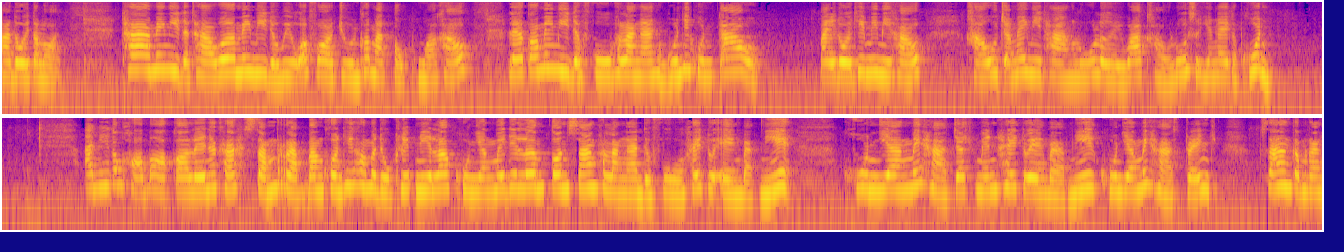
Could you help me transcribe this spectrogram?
มาโดยตลอด ถ้าไม่มี The Tower ไม่มี The Wheel of Fortune เข้ามาตบหัวเขา แล้วก็ไม่มี The Full พลังงานของคุณที่คุณก้าวไปโดยที่ไม่มีเขา เขาจะไม่มีทางรู้เลยว่าเขารู้สึกยังไงกับคุณ อันนี้ต้องขอบอกก่อนเลยนะคะสำหรับบางคนที่เข้ามาดูคลิปนี้แล้วคุณยังไม่ได้เริ่มต้นสร้างพลังงาน The Full ให้ตัวเองแบบนี้ คุณยังไม่หา judgment ให้ตัวเองแบบนี้ คุณยังไม่หา strength สร้างกำลัง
